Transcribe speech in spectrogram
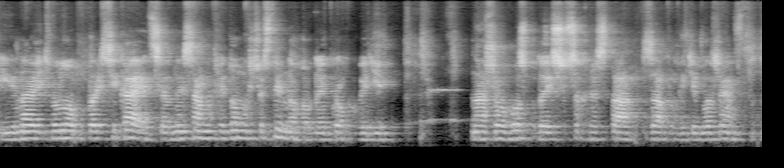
і навіть воно пересікається одне з самих відомих частин Нагорної проповіді нашого Господа Ісуса Христа, заповіді блаженства.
